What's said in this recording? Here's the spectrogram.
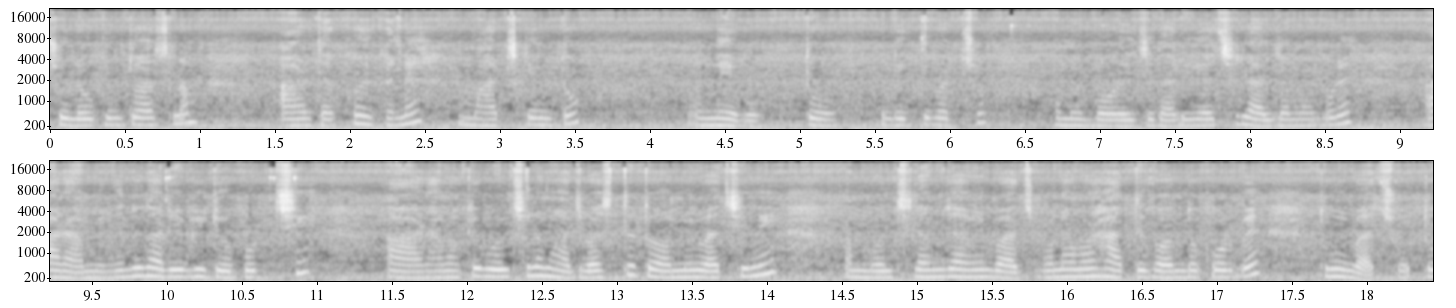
চলেও কিন্তু আসলাম। আর দেখো, এখানে মাছ কিন্তু নেব। তো দেখতে পাচ্ছ আমার এই যে দাঁড়িয়ে আছে লাল জামা পরে। আর আমি কিন্তু দাঁড়িয়ে ভিডিও করছি। আর আমাকে বলছিল মাছ বাছতে তো আমি বাঁচিনি। আমি বলছিলাম যে আমি বাঁচবো না, আমার হাতে গন্ধ করবে, তুমি বাছো তো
